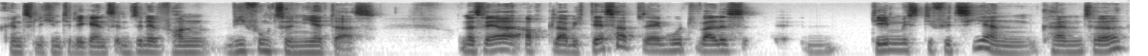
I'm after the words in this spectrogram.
künstliche Intelligenz im Sinne von, wie funktioniert das? Und das wäre auch, glaube ich, deshalb sehr gut, weil es demystifizieren könnte,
